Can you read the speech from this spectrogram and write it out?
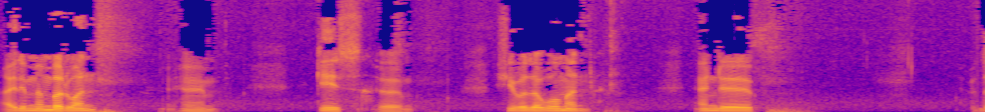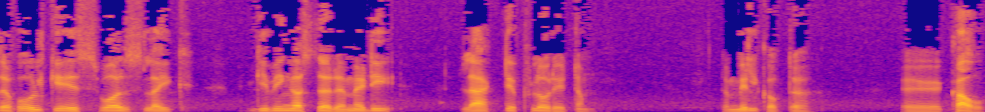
I remember one um, case. Um, she was a woman, and uh, the whole case was like giving us the remedy Lac defloratum, the milk of the uh, cow.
